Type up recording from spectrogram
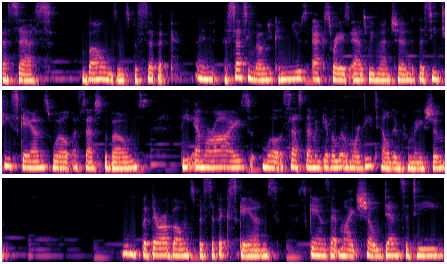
assess bones in specific. In assessing bones, you can use x rays, as we mentioned. The CT scans will assess the bones. The MRIs will assess them and give a little more detailed information. But there are bone specific scans scans that might show density,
